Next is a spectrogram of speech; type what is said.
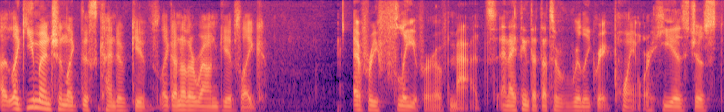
like you mentioned like this kind of give like another round gives like every flavor of mads and i think that that's a really great point where he is just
